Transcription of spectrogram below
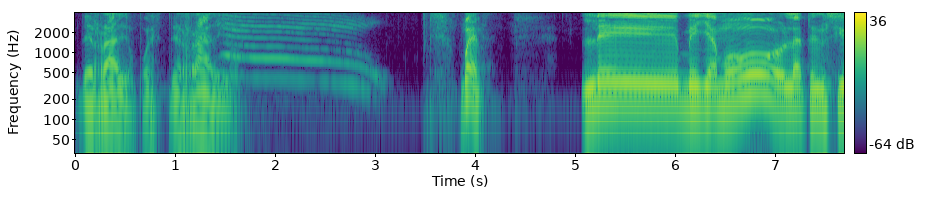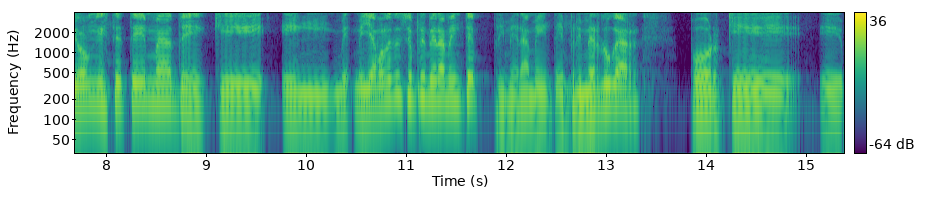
De radio, pues, de radio. Bueno, le, me llamó la atención este tema de que en, me, llamó la atención primeramente, primeramente, en primer lugar, porque, eh,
